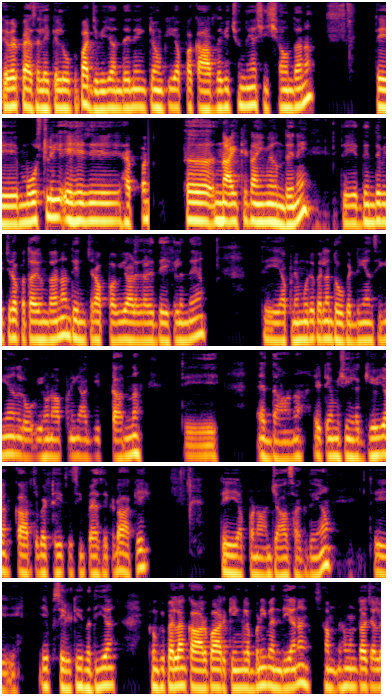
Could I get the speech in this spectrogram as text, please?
ਕਈ ਵਾਰ ਪੈਸੇ ਲੈ ਕੇ ਲੋਕ ਭੱਜ ਵੀ ਜਾਂਦੇ ਨੇ ਕਿਉਂਕਿ ਆਪਾਂ ਕਾਰ ਦੇ ਵਿੱਚ ਹੁੰਦੇ ਆ ਸ਼ੀਸ਼ਾ ਹੁੰਦਾ ਨਾ। ਤੇ ਮੋਸਟਲੀ ਇਹ ਜੇ ਹੈਪਨ ਨਾਈਟ ਟਾਈਮ ਹੀ ਹੁੰਦੇ ਨੇ। ਤੇ ਦਿਨ ਦੇ ਵਿੱਚ ਦਾ ਪਤਾ ਹੀ ਹੁੰਦਾ ਨਾ, ਦਿਨ ਚ ਆਪਾਂ ਵੀ ਆਲੇ ਦੁਆਲੇ ਦੇਖ ਲੈਂਦੇ ਆ ਤੇ ਆਪਣੇ ਮੂਹਰੇ ਪਹਿਲਾਂ ਦੋ ਗੱਡੀਆਂ ਸੀਗੀਆਂ, ਲੋ ਵੀ ਹੁਣ ਆਪਣੀ ਆ ਗਈ ਟਰਨ ਤੇ ਐਦਾਂ ਨਾ ਏਟੀਐਮ ਮਸ਼ੀਨ ਲੱਗੀ ਹੋਈ ਆ, ਕਾਰ 'ਚ ਬੈਠੇ ਤੁਸੀਂ ਪੈਸੇ ਕਢਾ ਕੇ ਤੇ ਆਪਣਾ ਜਾ ਸਕਦੇ ਆ ਤੇ ਇਹ ਫੈਸਿਲਿਟੀ ਵਧੀਆ, ਕਿਉਂਕਿ ਪਹਿਲਾਂ ਕਾਰ ਪਾਰਕਿੰਗ ਲੱਭਣੀ ਪੈਂਦੀ ਆ ਨਾ, ਸਮ- ਹੁਣ ਤਾਂ ਚਲ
